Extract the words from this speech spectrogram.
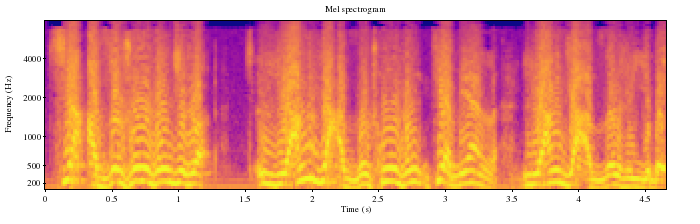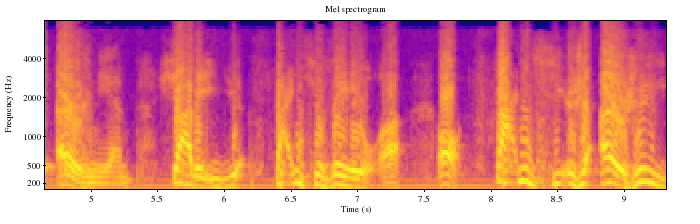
甲子重逢就说两甲子重逢见面了，两甲子是一百二十年。下边一句“三七岁月”，哦。三七是二十一，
